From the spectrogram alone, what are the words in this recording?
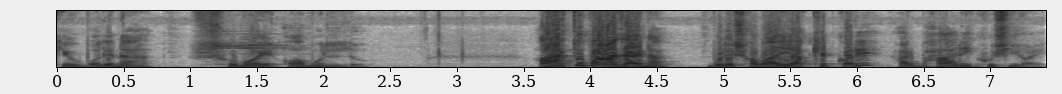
কেউ বলে না, সময় অমূল্য। আর তো পারা যায় না, বলে সবাই আক্ষেপ করে আর ভারী খুশি হয়।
